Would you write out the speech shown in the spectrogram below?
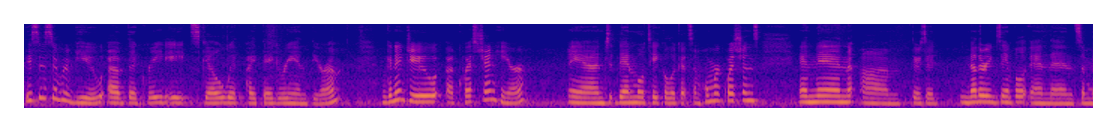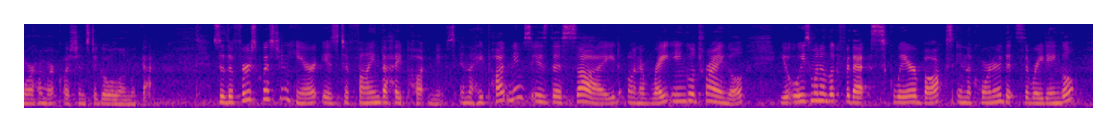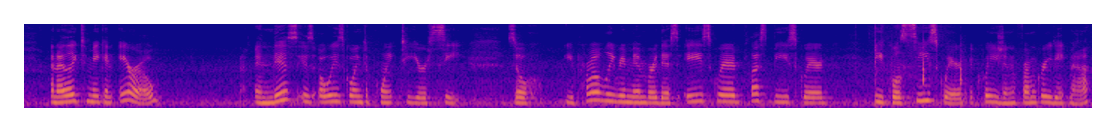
This is a review of the grade 8 skill with Pythagorean theorem. I'm going to do a question here and then we'll take a look at some homework questions and then um, there's a, another example and then some more homework questions to go along with that. So the first question here is to find the hypotenuse and the hypotenuse is the side on a right angle triangle. You always want to look for that square box in the corner that's the right angle and I like to make an arrow and this is always going to point to your C. So you probably remember this a squared plus b squared equals c squared equation from grade 8 math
